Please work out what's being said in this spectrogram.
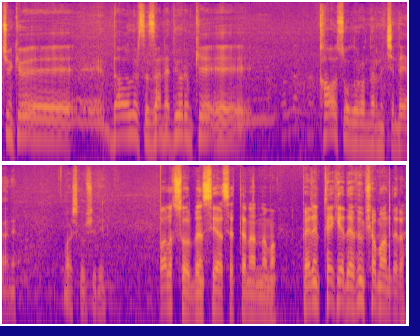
Çünkü e, dağılırsa zannediyorum ki e, kaos olur onların içinde yani. Başka bir şey değil. Balık sor ben siyasetten anlamam. Benim tek hedefim Şamandıra.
